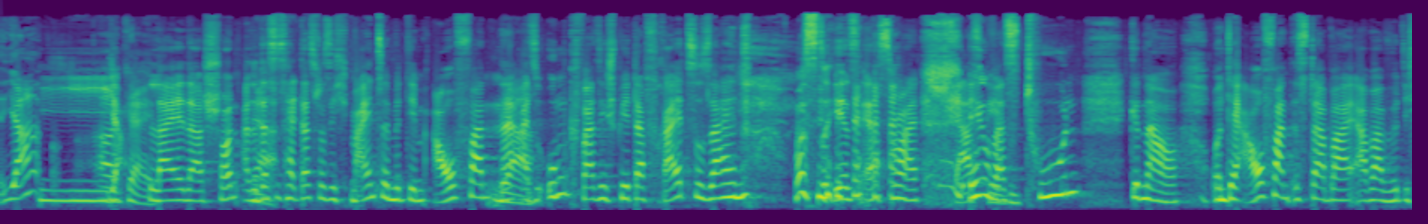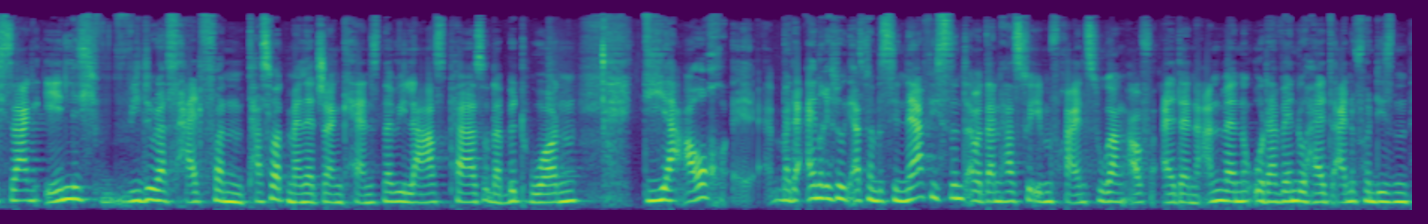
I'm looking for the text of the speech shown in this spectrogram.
Ja, ja? Okay. ja leider schon. Also ja. das ist halt das, was ich meinte mit dem Aufwand. Ne? Also um quasi später frei zu sein, musst du jetzt erstmal irgendwas geben. tun. Genau. Und der Aufwand ist dabei aber, würde ich sagen, ähnlich wie du das halt von Passwortmanagern kennst, ne, wie LastPass oder Bitwarden, die ja auch äh, bei der Einrichtung erstmal ein bisschen nervig sind, aber dann hast du eben freien Zugang auf all deine Anwendungen. Oder wenn du halt eine von diesen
